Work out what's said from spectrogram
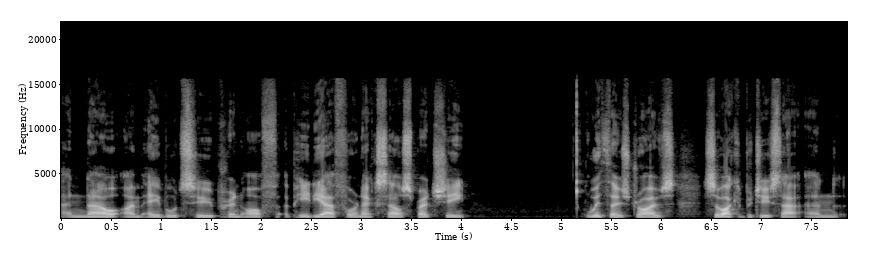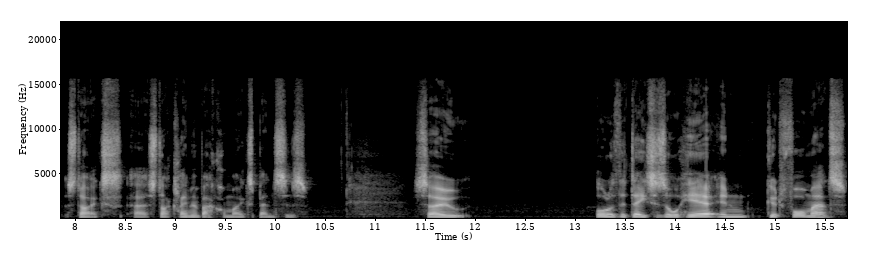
and now I'm able to print off a PDF or an Excel spreadsheet with those drives so I can produce that and start uh, start claiming back on my expenses. So all of the data is all here in good format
